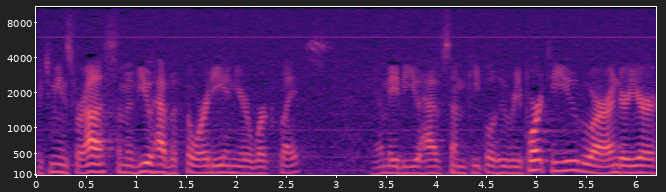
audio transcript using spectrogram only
Which means for us, some of you have authority in your workplace. You know, maybe you have some people who report to you who are under your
